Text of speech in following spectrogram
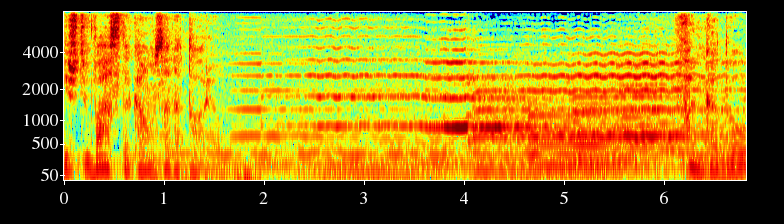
ești vastă ca un sanatoriu. fă cadou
